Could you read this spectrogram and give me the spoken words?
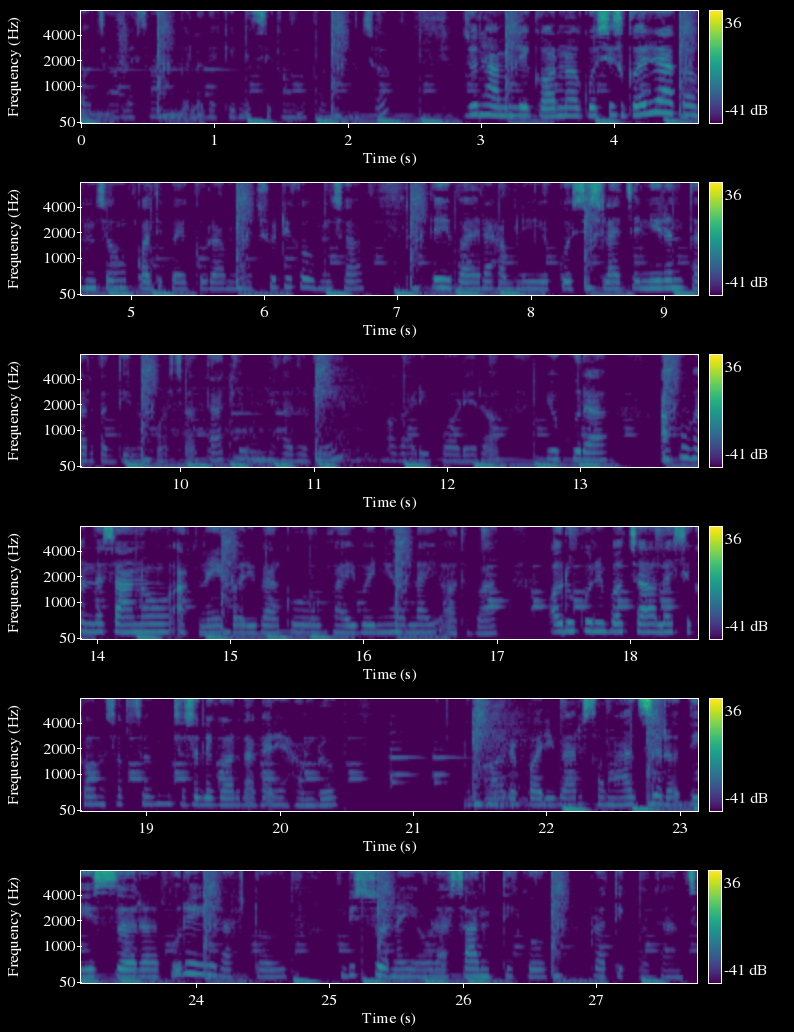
बच्चाहरूलाई सानो बेलादेखि नै सिकाउनु पर्ने हुन्छ। जुन हामीले गर्न कोसिस गरिरहेका हुन्छौँ कतिपय कुरामा छुटेको हुन्छ त्यही भएर हामीले यो कोसिसलाई चाहिँ निरन्तरता दिनुपर्छ ताकि उनीहरूले अगाडि बढेर यो कुरा आफूभन्दा सानो आफ्नै परिवारको भाइ बहिनीहरूलाई अथवा अरू कुनै बच्चाहरूलाई सिकाउन सक्छन् जसले गर्दाखेरि हाम्रो घर परिवार समाज र देश र पुरै राष्ट्र विश्व नै एउटा शान्तिको प्रतीकमा जान्छ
